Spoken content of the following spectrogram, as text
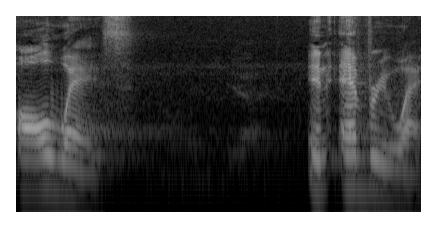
all ways, in every way.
